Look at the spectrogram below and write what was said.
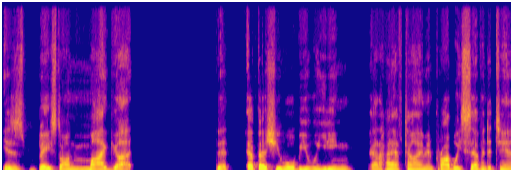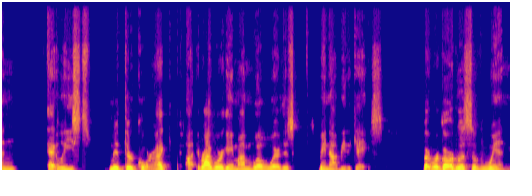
is based on my gut that FSU will be leading at halftime and probably seven to 10 at least mid third quarter. I, I, rivalry game, I'm well aware this may not be the case. But regardless of when,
